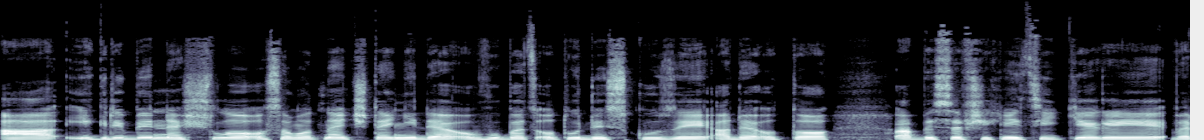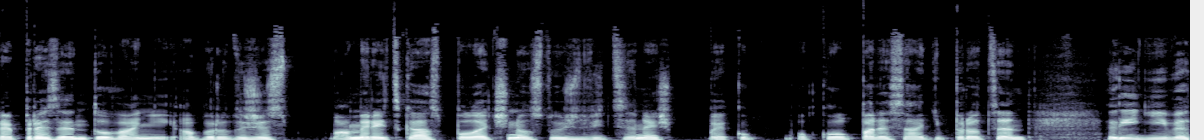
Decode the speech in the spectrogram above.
A i kdyby nešlo o samotné čtení, jde vůbec o tu diskuzi a jde o to, aby se všichni cítili reprezentovaní. A protože americká společnost už více než jako okolo 50% lidí ve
